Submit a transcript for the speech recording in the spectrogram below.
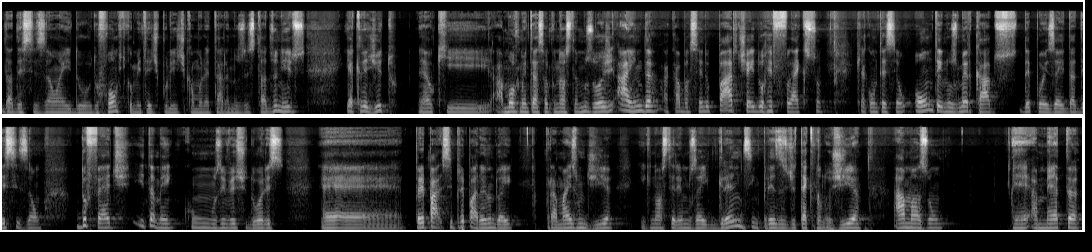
da decisão aí do, do FONC, Comitê de Política Monetária nos Estados Unidos, e acredito né, o que a movimentação que nós temos hoje ainda acaba sendo parte aí do reflexo que aconteceu ontem nos mercados depois aí da decisão do Fed e também com os investidores é, se preparando aí para mais um dia em que nós teremos aí grandes empresas de tecnologia, Amazon, é, a Meta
